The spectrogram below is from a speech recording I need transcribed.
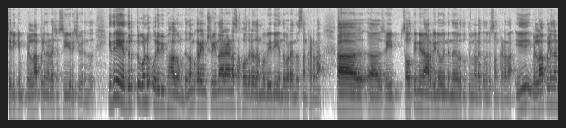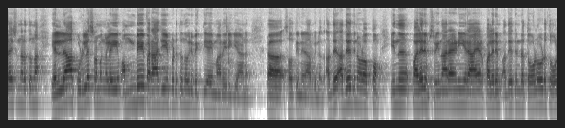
ശരിക്കും വെള്ളാപ്പള്ളി നടേശൻ സ്വീകരിച്ചു വരുന്നത്. ഇതിനെ എതിർത്തുകൊണ്ട് ഒരു വിഭാഗമുണ്ട്. നമുക്കറിയാം ശ്രീനാരായണ സഹോദര ധർമ്മവേദി എന്ന് പറയുന്ന സംഘടന ശ്രീ സൗത്ത് ഇന്ത്യൻ ആർ വിനോദിന്റെ നേതൃത്വത്തിൽ നടക്കുന്ന ഒരു സംഘടന. ഈ വെള്ളാപ്പള്ളി നടേശൻ നടത്തുന്ന എല്ലാ കുടില ശ്രമങ്ങളെയും അമ്പേ പരാജയപ്പെടുത്തുന്ന ഒരു വ്യക്തിയായി മാറിയിരിക്കുകയാണ് സൗത്ത് ഇന്ത്യൻ ആർ വിനോദ്. അത് അദ്ദേഹത്തിനോടൊപ്പം ഇന്ന് പലരും ശ്രീനാരായണീയരായ പലരും അദ്ദേഹത്തിന്റെ തോളോട് തോൾ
